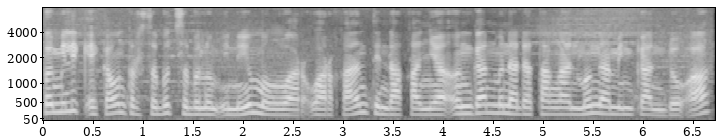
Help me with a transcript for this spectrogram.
Pemilik akun tersebut sebelum ini menguar-warkan tindakannya enggan menandatangan mengaminkan doa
